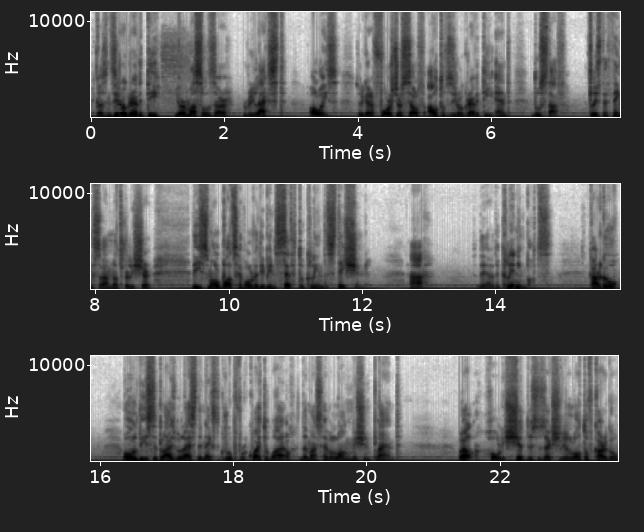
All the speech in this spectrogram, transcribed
Because in zero gravity, your muscles are relaxed, always. So you gotta force yourself out of zero gravity and do stuff. At least I think so, I'm not really sure. These small bots have already been set to clean the station. Ah, they are the cleaning bots. Cargo? All these supplies will last the next group for quite a while. They must have a long mission planned. Well, holy shit, this is actually a lot of cargo.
